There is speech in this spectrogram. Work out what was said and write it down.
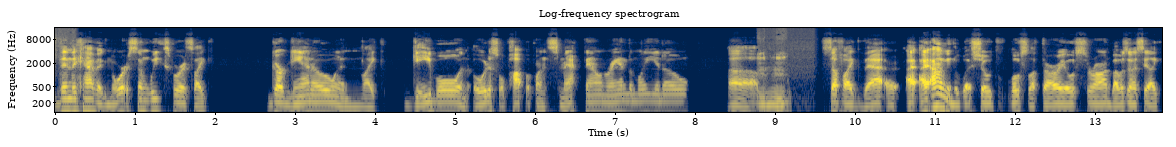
then they kind of ignore it some weeks where it's like Gargano and like Gable and Otis will pop up on SmackDown randomly, you know, um, Mhm. stuff like that. Or, I I don't even know what show Los Lotharios are on, but I was gonna say like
